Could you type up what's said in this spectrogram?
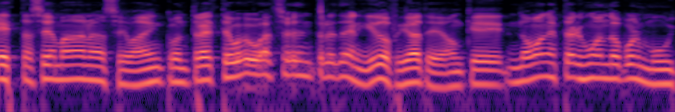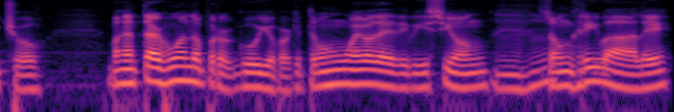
esta semana se va a encontrar, este juego va a ser entretenido, fíjate, aunque no van a estar jugando por mucho, van a estar jugando por orgullo, porque este es un juego de división, son rivales.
